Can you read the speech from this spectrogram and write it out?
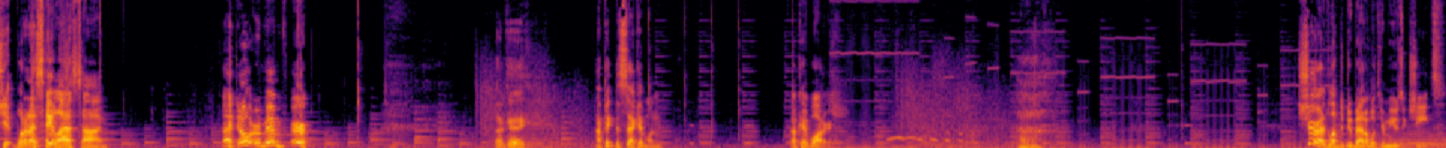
Shit, what did I say last time? I don't remember. Okay. I picked the second one. Okay, water. sure, I'd love to do battle with your music sheets.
